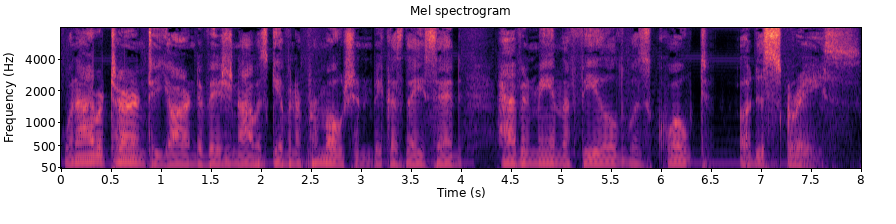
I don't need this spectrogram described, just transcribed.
When I returned to Yarn Division, I was given a promotion because they said having me in the field was, quote, a disgrace.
